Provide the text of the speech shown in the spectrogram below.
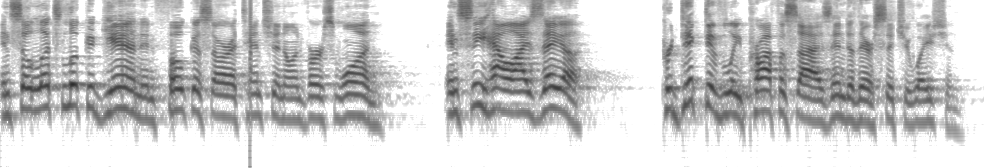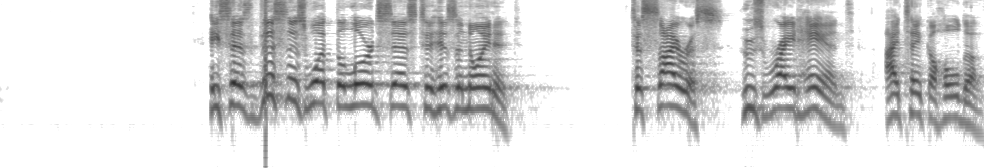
And so let's look again and focus our attention on verse 1 and see how Isaiah predictively prophesies into their situation. He says, This is what the Lord says to his anointed, to Cyrus, whose right hand I take a hold of.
